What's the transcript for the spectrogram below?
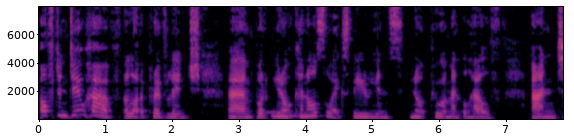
often do have a lot of privilege um, but you know can also experience you know poor mental health and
